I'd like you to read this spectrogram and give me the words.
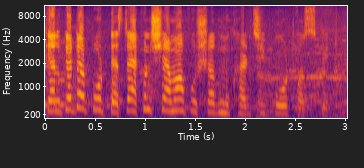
Calcutta port trust এখন শ্যামা প্রসাদ মুখার্জি পোর্ট হসপিটাল।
